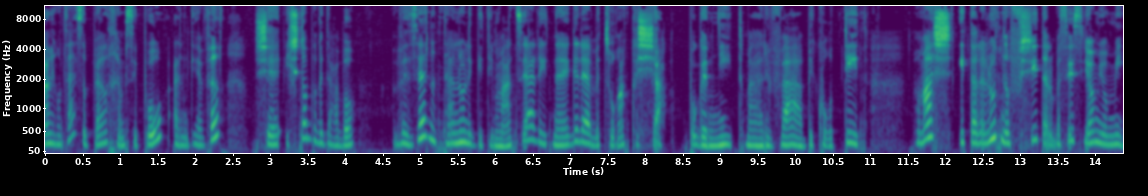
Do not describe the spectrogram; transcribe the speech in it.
אני רוצה לספר לכם סיפור על גבר שאשתו בגדה בו, וזה נתן לו לגיטימציה להתנהג אליה בצורה קשה, פוגענית, מעליבה, ביקורתית, ממש התעללות נפשית על בסיס יומיומי.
